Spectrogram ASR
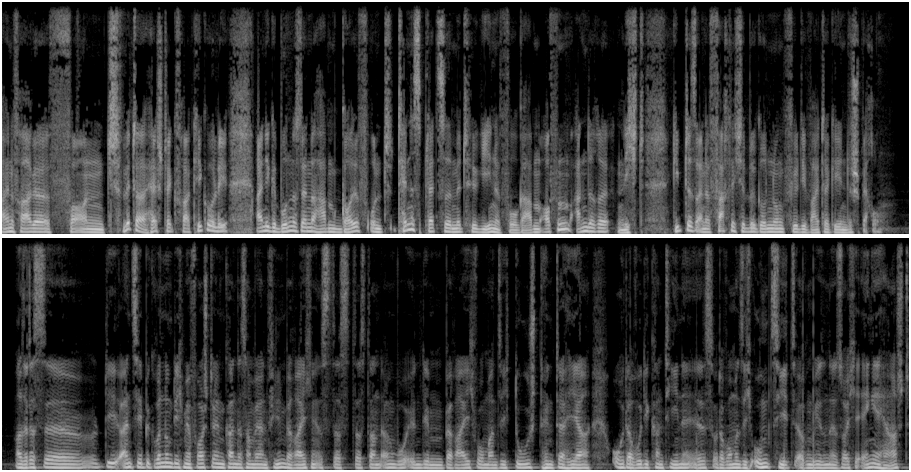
Eine Frage von Twitter, Hashtag Frakikoli. Einige Bundesländer haben Golf- und Tennisplätze mit Hygienevorgaben offen, andere nicht. Gibt es eine fachliche Begründung für die weitergehende Sperrung? Also das äh, die einzige Begründung, die ich mir vorstellen kann, das haben wir in vielen Bereichen, ist, dass das dann irgendwo in dem Bereich, wo man sich duscht hinterher oder wo die Kantine ist oder wo man sich umzieht, irgendwie eine solche Enge herrscht,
